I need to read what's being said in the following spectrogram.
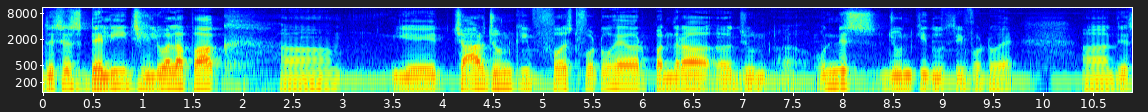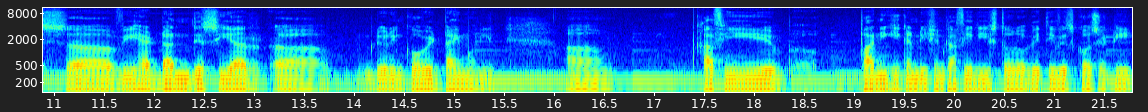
this is delhi Jheelwala park ये चार जून की फ़र्स्ट फ़ोटो है और पंद्रह जून उन्नीस जून की दूसरी फ़ोटो है। This we had done this year during covid time only काफ़ी पानी की कंडीशन काफ़ी रिस्टोर हो गई थी viscosity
